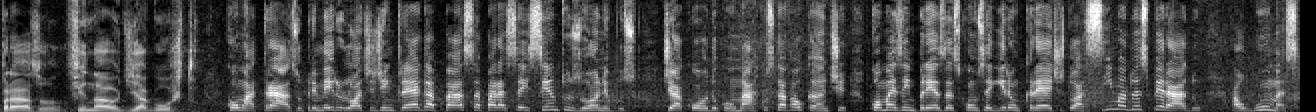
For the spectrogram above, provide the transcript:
prazo final de agosto. Com atraso, o primeiro lote de entrega passa para 600 ônibus. De acordo com Marcos Cavalcante, como as empresas conseguiram crédito acima do esperado, algumas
